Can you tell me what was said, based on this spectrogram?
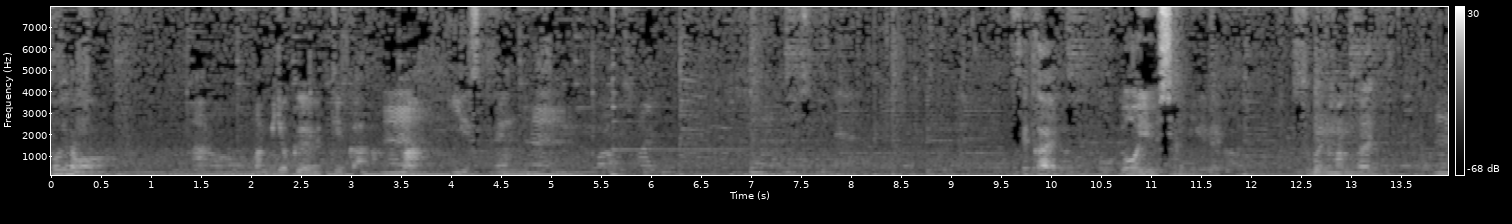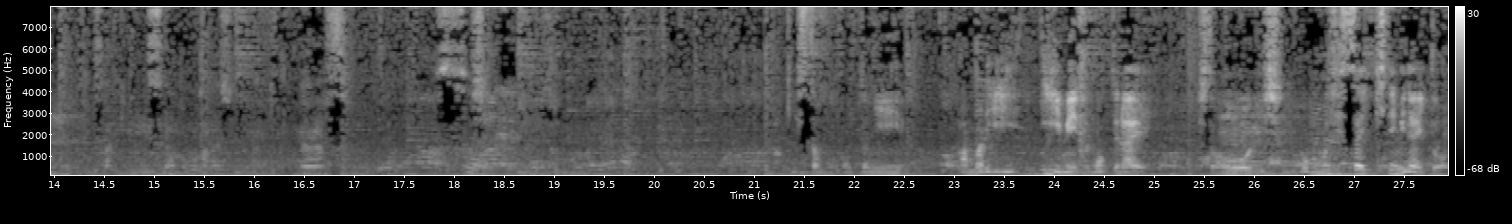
そういうのもあの、まあ、魅力っていうか、うん。まあいいですよね、うん。そうなんですよね。世界のこうどういう仕組みでですごい考えてる、うんさっきのイスラムの話じゃないけどね。そうねパキスタンも本当にあんまりいいイメージを持ってない人が多いし、僕も実際来てみないと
